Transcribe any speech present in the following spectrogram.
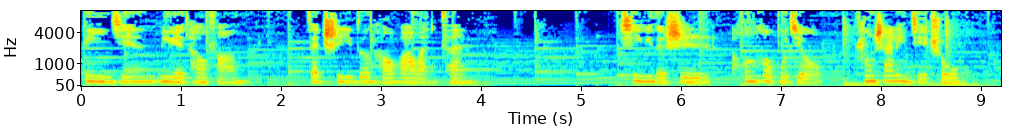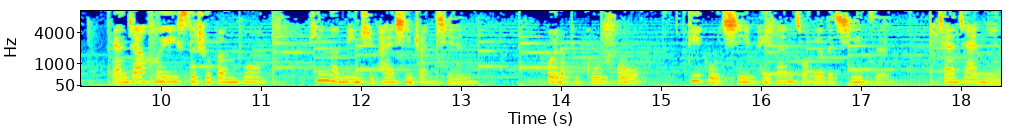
订一间蜜月套房，再吃一顿豪华晚餐。幸运的是，婚后不久，封杀令解除，梁家辉四处奔波，拼了命去拍戏赚钱，为了不辜负低谷期陪伴左右的妻子江嘉年。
